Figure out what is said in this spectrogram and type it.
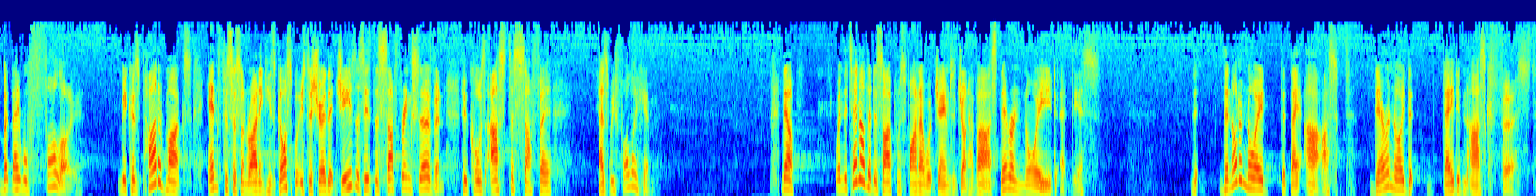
but they will follow. Because part of Mark's emphasis on writing his gospel is to show that Jesus is the suffering servant who calls us to suffer as we follow him. Now, when the ten other disciples find out what James and John have asked, they're annoyed at this. They're not annoyed that they asked, they're annoyed that they didn't ask first,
